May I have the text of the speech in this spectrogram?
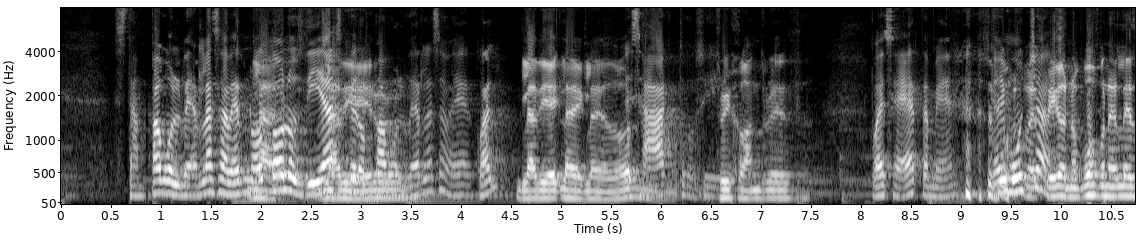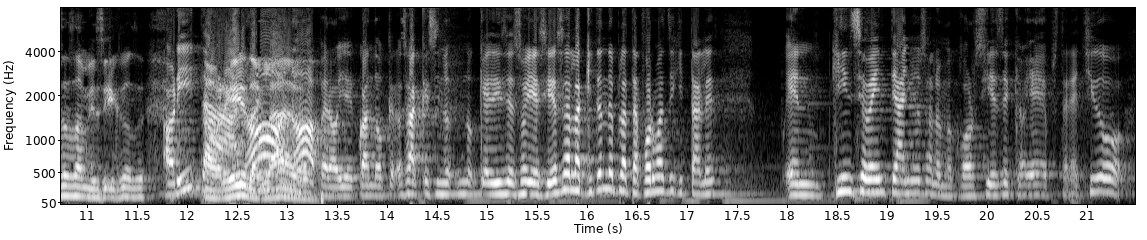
están para volverlas a ver, no todos los días, pero para volverlas a ver. ¿Cuál? La de Gladiador. Exacto, sí. 300. Puede ser también. Sí, hay muchas. Digo, no puedo ponerle esas a mis hijos. Ahorita, Ahorita, no, claro. no, pero oye, cuando, o sea, que si no, no- que dices, oye, si esa la quitan de plataformas digitales, en 15, 20 años a lo mejor sí es de que, oye, pues estaría chido.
